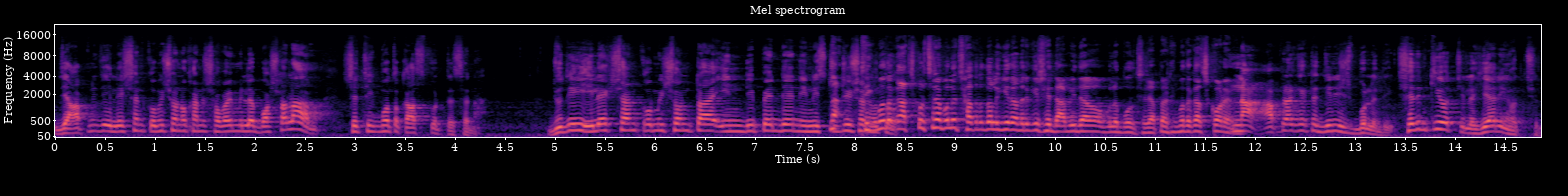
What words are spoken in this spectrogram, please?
যে আপনি যে ইলেকশন কমিশন ওখানে সবাই মিলে বসালাম সে ঠিকমতো কাজ করতেছে না। যদি ইলেকশন কমিশনটা ইন্ডিপেন্ডেন্ট ইনস্টিটিউশন ঠিকমতো কাজ করছে না বলে ছাত্র দলে গিয়ে তাদেরকে সেই দাবি দেওয়া বলে বলছে যে আপনারা ঠিকমতো কাজ করেন? না আপনাকে একটা জিনিস বলে দিই। সেদিন কি হচ্ছিল? হিয়ারিং হচ্ছিল।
